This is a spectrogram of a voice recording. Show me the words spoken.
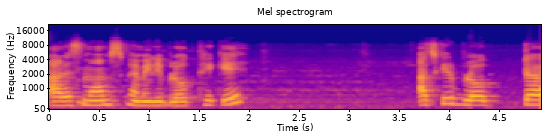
আর এস মমস ফ্যামিলি ব্লগ থেকে। আজকের ব্লগটা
